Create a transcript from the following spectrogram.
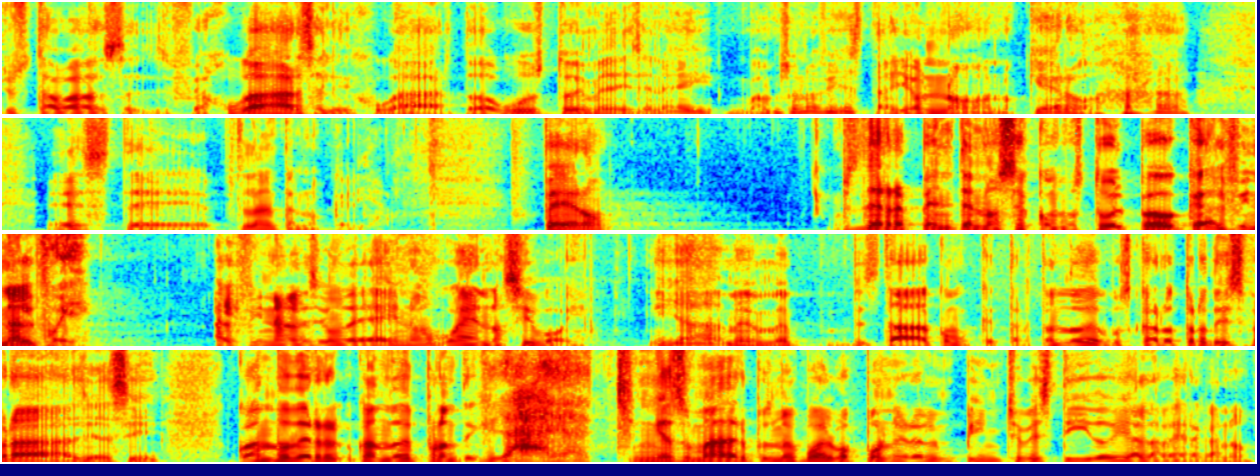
yo estaba, fui a jugar, salí de jugar, todo a gusto, y me dicen, hey, vamos a una fiesta. yo, no, no quiero. este, pues la neta no quería. Pero, pues de repente no sé cómo estuvo el pedo que al final fue. Al final, así como de, hey, no, bueno, sí voy. Y ya me, estaba como que tratando de buscar otro disfraz y así. Cuando de, cuando de pronto dije, ya, ya, chingue a su madre, pues me vuelvo a poner el pinche vestido y a la verga, ¿no?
